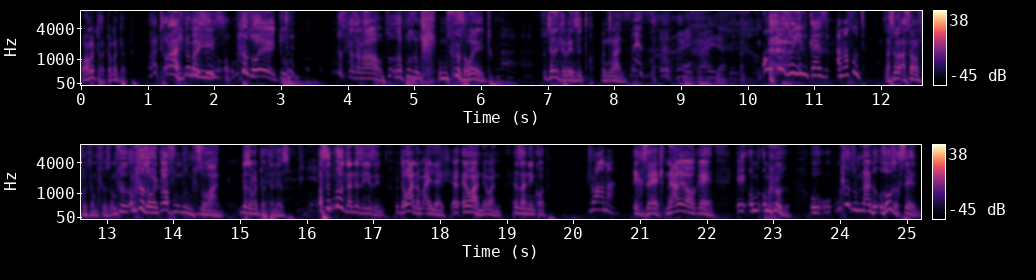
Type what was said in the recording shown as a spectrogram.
wamadoda amadoda athi ungadli noma yini umhluzo wethu umuntu sikhaza ngawo sophuzula umhluzo wethu suthela endlebeni sithi kancane umhluzi uyini guys? Amafutha Ase- asamafutha umhluzo umhluzo umhluzo wethu ungafuni ukubuza umhluzo wani into zamadoda lezo. Asinibuzi nani ezinye izinto. The one am eyelash e- ewani ewani ezani inkophe drama. Exactly. Nayo ke i- um- umhluzo u- u- umhluzo umnandi uzoze kuseni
